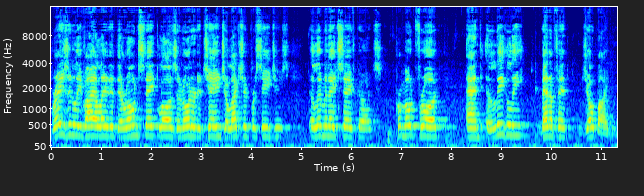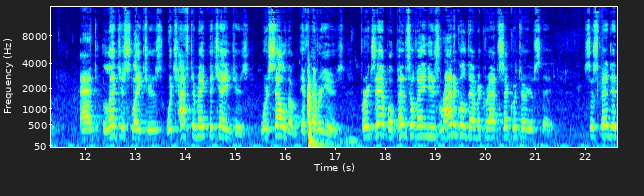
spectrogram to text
brazenly violated their own state laws in order to change election procedures, eliminate safeguards, promote fraud, and illegally benefit Joe Biden. And legislatures, which have to make the changes, were seldom, if ever, used. For example, Pennsylvania's radical Democrat Secretary of State suspended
